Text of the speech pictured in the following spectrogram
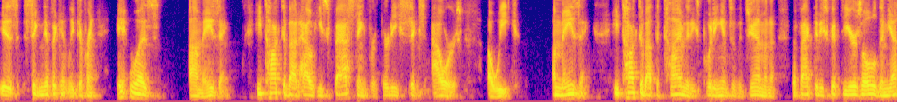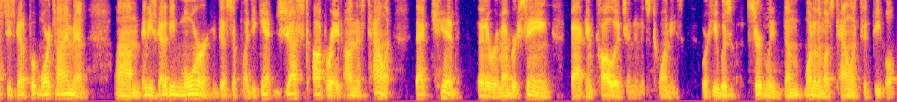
is significantly different. It was amazing. He talked about how he's fasting for 36 hours a week. Amazing. He talked about the time that he's putting into the gym and the fact that he's 50 years old. And yes, he's got to put more time in um, and he's got to be more disciplined. He can't just operate on this talent. That kid that I remember seeing back in college and in his 20s where he was certainly the, one of the most talented people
